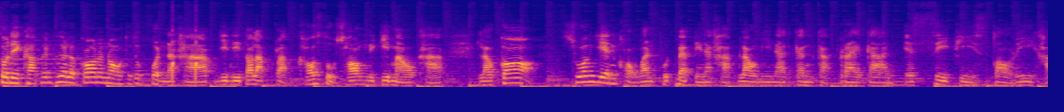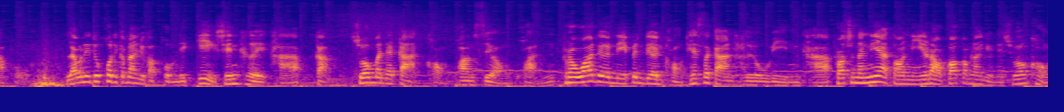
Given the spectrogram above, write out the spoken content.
สวัสดีครับเพื่อนๆแล้วก็น้องๆทุกๆคนนะครับยินดีต้อนรับกลับเข้าสู่ช่องนิกกี้เมาส์ครับแล้วก็ ช่วงเย็นของวันพุธแบบนี้นะครับ เรามีนัดกันกับรายการ SCP Story ครับผม แล้ววันนี้ทุกคนกำลังอยู่กับผมนิกกี้เช่นเคยครับ กับช่วงบรรยากาศของความสยองขวัญ เพราะว่าเดือนนี้เป็นเดือนของเทศกาลฮาโลวีนครับ เพราะฉะนั้นเนี่ยตอนนี้เราก็กำลังอยู่ในช่วงของ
